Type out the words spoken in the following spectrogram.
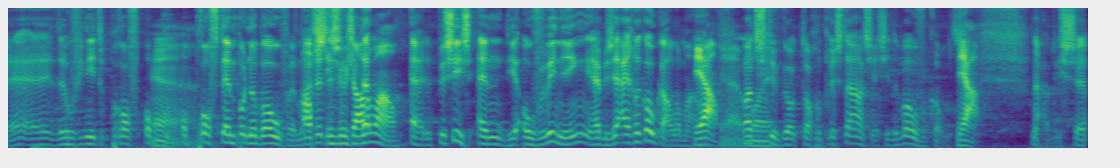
Eh, eh, dan hoef je niet op, prof, op, Ja. op proftempo naar boven. Maar afzien doen ze dat- allemaal. eh, precies. En die overwinning hebben ze eigenlijk ook allemaal. Ja. Ja, Maar het is natuurlijk ook toch een prestatie als je erboven komt. Ja. Nou, dus eh,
